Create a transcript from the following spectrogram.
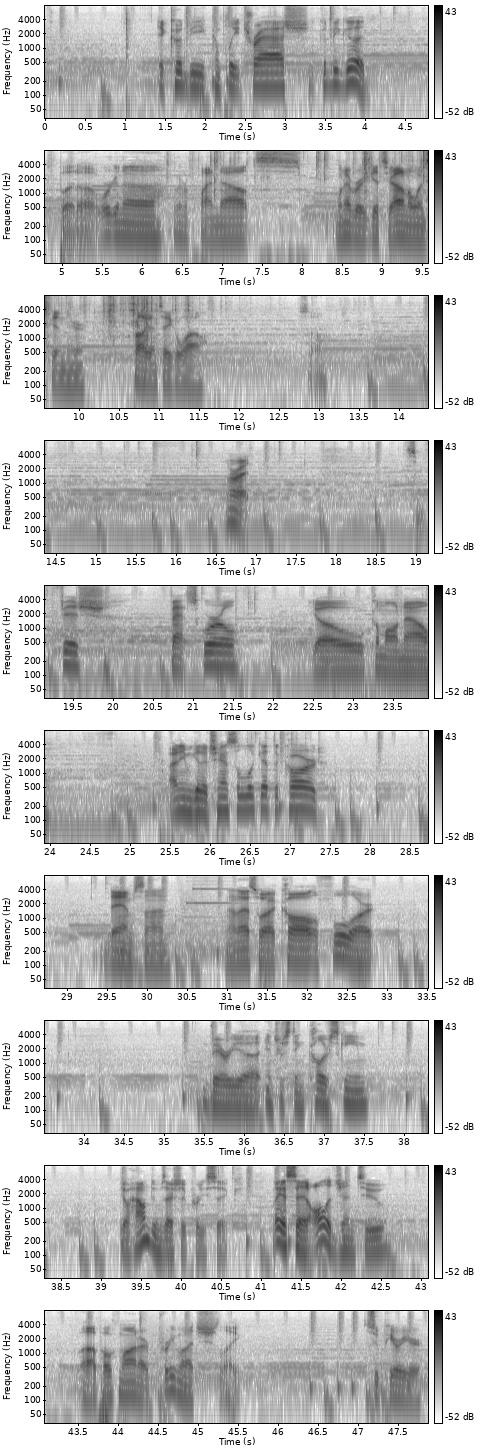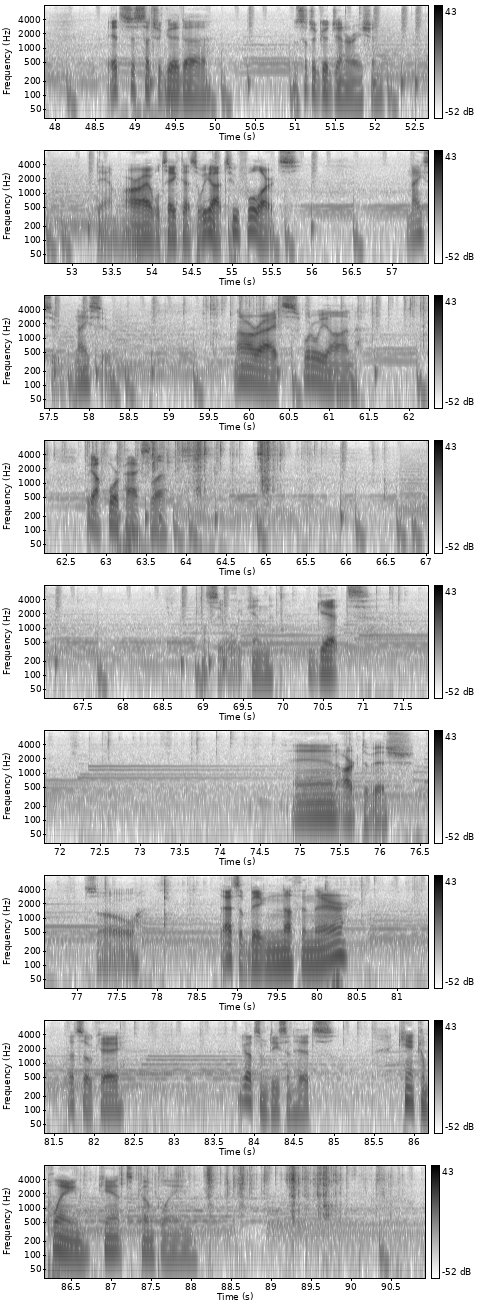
it could be complete trash. It could be good. But uh, we're gonna we're gonna find out whenever it gets here. I don't know when it's getting here. Probably gonna take a while. So. Alright. Some fish. Fat squirrel. Yo, come on now. I didn't even get a chance to look at the card. Damn, son. Now that's what I call a full art. Very uh, interesting color scheme. Yo, Houndoom's actually pretty sick. Like I said, all of Gen 2 uh, Pokemon are pretty much like superior. It's just such a good, uh, such a good generation. Damn. All right, we'll take that. So we got two full arts. Nice, nice. All right, what are we on? We got four packs left. Let's see what we can get. And Arctovish. So that's a big nothing there. That's okay. We got some decent hits. Can't complain. Can't complain.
